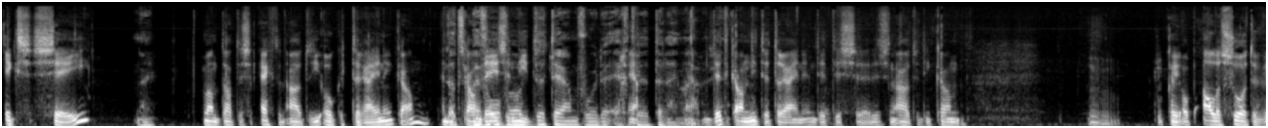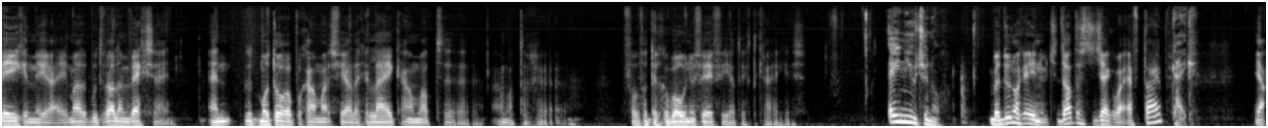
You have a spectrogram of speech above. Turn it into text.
uh, XC. Nee. Want dat is echt een auto die ook het terrein in kan. En dat, dat kan deze niet. de term voor de echte ja. Ja, dit kan niet het terrein in. Dit is, dit is een auto die kan... Daar kan je op alle soorten wegen mee rijden. Maar het moet wel een weg zijn. En het motorenprogramma is verder gelijk aan wat, uh, aan wat er uh, voor, voor, de gewone V40 te krijgen is. Eén nieuwtje nog. We doen nog één nieuwtje. Dat is de Jaguar F-Type. Kijk. Ja.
